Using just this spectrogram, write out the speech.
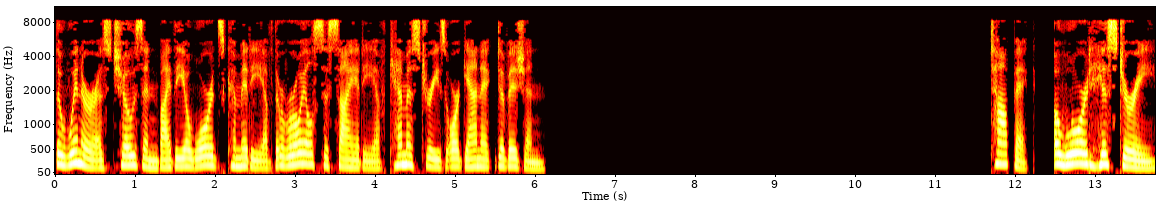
The winner is chosen by the Awards Committee of the Royal Society of Chemistry's Organic Division. Topic: Award history.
